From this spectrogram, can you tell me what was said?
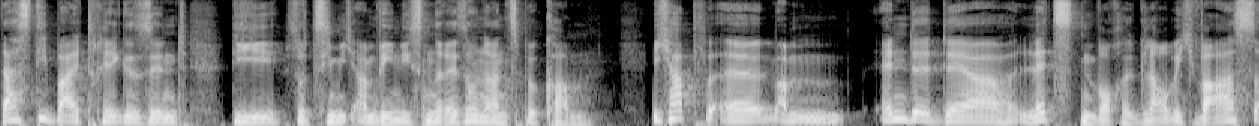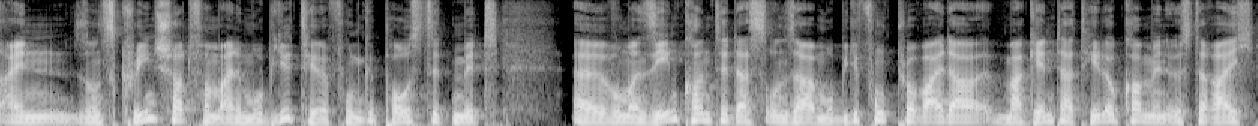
das die Beiträge sind, die so ziemlich am wenigsten Resonanz bekommen. Ich habe äh, am Ende der letzten Woche, glaube ich, war es, ein, so ein Screenshot von meinem Mobiltelefon gepostet mit äh, wo man sehen konnte, dass unser Mobilfunkprovider Magenta Telekom in Österreich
